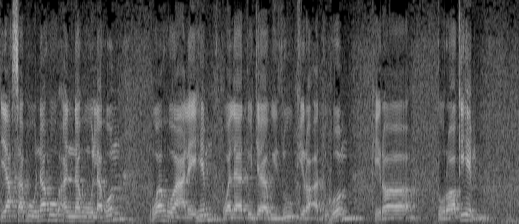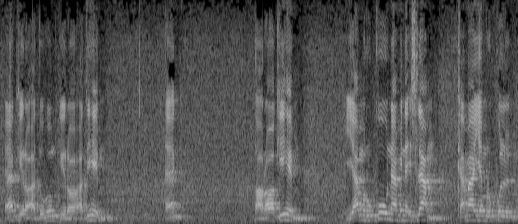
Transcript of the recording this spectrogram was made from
yahsabunahu annahu lahum wa huwa alaihim wala tujawizu qira'atuhum qira turakihim eh qiraatuhum qiraatihim. Eh tarakihim. Yamrukuna min islam kama yamrukul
